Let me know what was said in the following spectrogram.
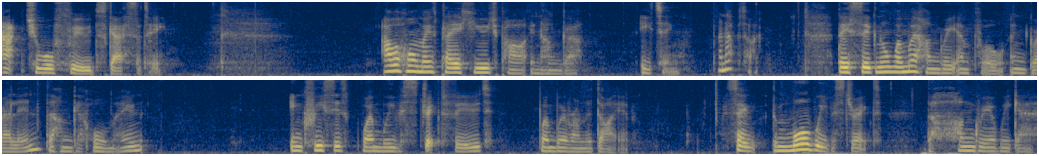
actual food scarcity. Our hormones play a huge part in hunger, eating, and appetite. They signal when we're hungry and full, and ghrelin, the hunger hormone, increases when we restrict food when we're on a diet. So, the more we restrict, the hungrier we get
